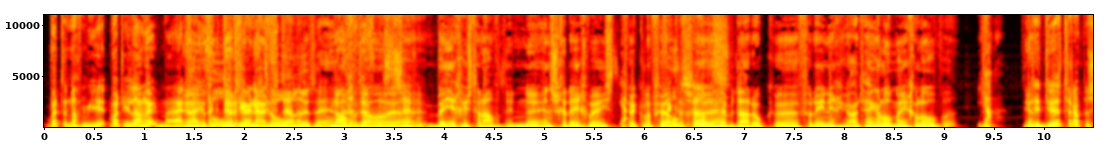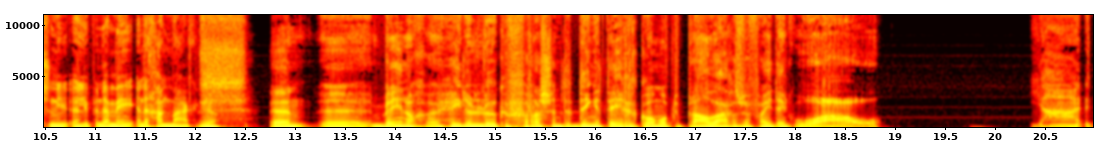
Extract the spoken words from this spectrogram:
wordt er nog meer, wordt die langer, maar Ga je dat volgend durf ik jaar niet naar te de vertellen. 100, hè? Nou, nou, niet te zeggen. ben je gisteravond in Enschede geweest, Ja, Twekkelenveld. Eh, hebben daar ook eh verenigingen uit Hengelo mee gelopen? Ja, Ja. de deurtrappers liepen daarmee en de gangmakers. En eh, ben je nog eh, hele leuke, verrassende dingen tegengekomen op de praalwagens waarvan je denkt, wauw. Ja, het-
